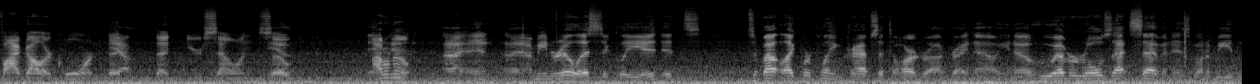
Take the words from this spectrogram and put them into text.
five dollar corn that Yeah. that you're selling. So Yeah. I don't know. I, and I mean, realistically, it, it's it's about like we're playing craps at the Hard Rock right now. You know, whoever rolls that seven is going to be the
